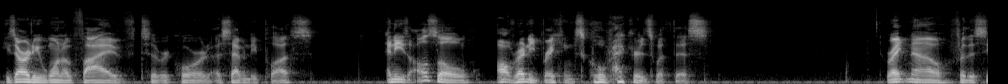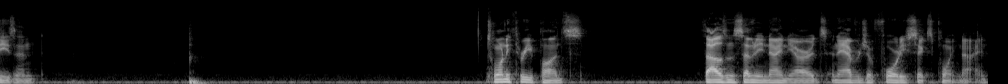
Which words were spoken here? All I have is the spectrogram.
He's already one of five to record a 70 plus, and he's also already breaking school records with this. Right now for the season, 23 punts, 1,079 yards, an average of 46.9.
